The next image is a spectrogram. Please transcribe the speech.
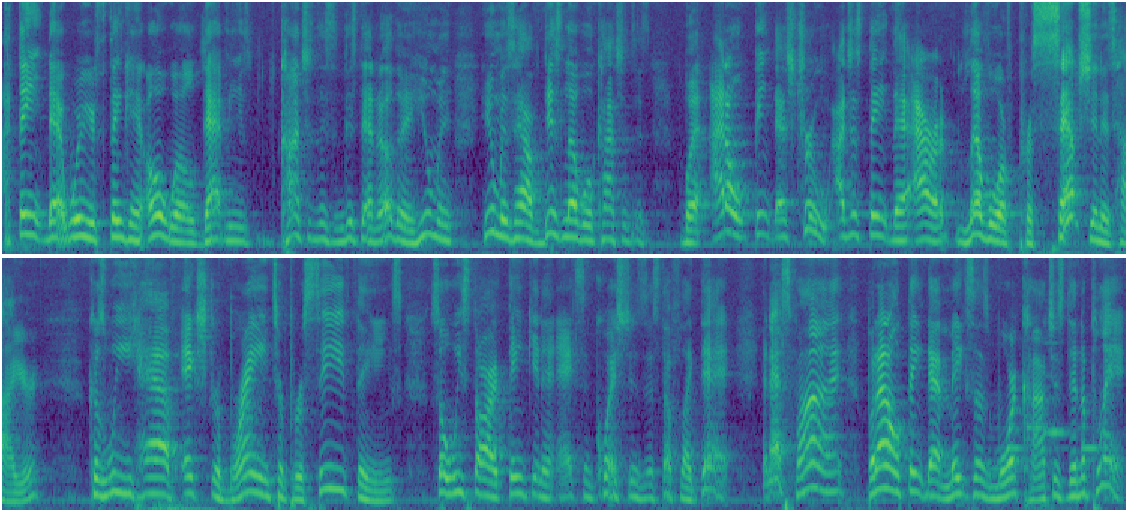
I think that we're thinking, oh well, that means consciousness and this, that, and the other. And human humans have this level of consciousness. But I don't think that's true. I just think that our level of perception is higher because we have extra brain to perceive things. So we start thinking and asking questions and stuff like that. And that's fine. But I don't think that makes us more conscious than a plant.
